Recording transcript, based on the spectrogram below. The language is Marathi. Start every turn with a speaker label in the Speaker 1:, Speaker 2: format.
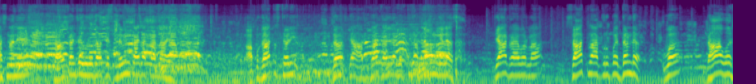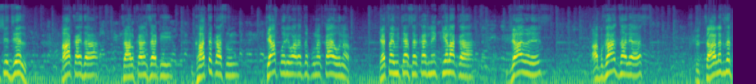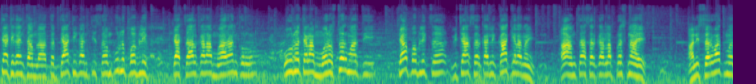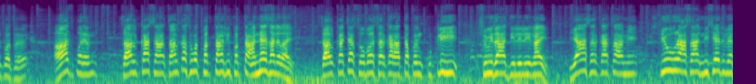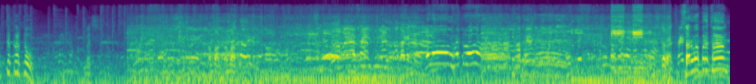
Speaker 1: शासनाने चालकांच्या विरोधात एक नवीन कायदा काढला आहे. अपघात स्थळी जर त्या अपघात झालेल्या व्यक्तीला सोडून गेल्यास त्या ड्रायव्हरला सात लाख रुपये दंड व दहा वर्षे जेल हा कायदा चालकांसाठी घातक असून त्या परिवाराचं पुन्हा काय होणार? याचा विचार सरकारने केला का? ज्या वेळेस अपघात झाल्यास तर चालक जर त्या ठिकाणी थांबला तर त्या ठिकाणची संपूर्ण पब्लिक त्या चालकाला मारहाण करून पूर्ण त्याला मरस्तोर मारती. त्या पब्लिकचं विचार सरकारने का केला नाही हा आमचा सरकारला प्रश्न आहे. आणि सर्वात महत्त्वाचं आजपर्यंत चालका सा चालकासोबत फक्त आणि फक्त अन्याय झालेला आहे. चालकाच्या सोबत सरकार आतापर्यंत कुठलीही सुविधा दिलेली नाही. या सरकारचा आम्ही तीव्र असा निषेध व्यक्त करतो. बस.
Speaker 2: सर्वप्रथम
